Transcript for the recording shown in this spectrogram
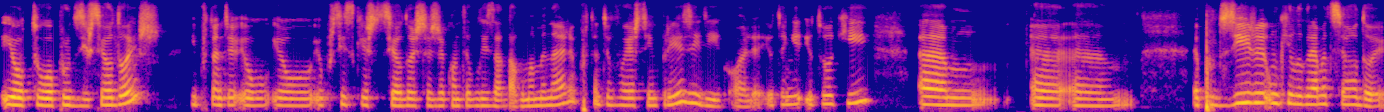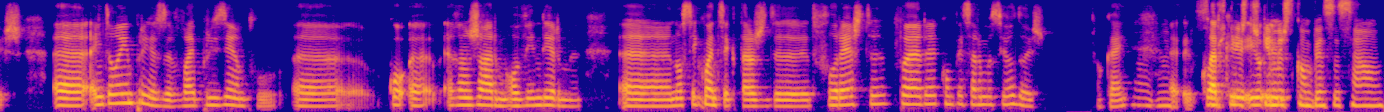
estou a produzir CO2 e, portanto, eu, eu, eu preciso que este CO2 seja contabilizado de alguma maneira, portanto, eu vou a esta empresa e digo, olha, eu estou aqui um, a produzir um quilograma de CO2. Uh, então a empresa vai, por exemplo, uh, uh, arranjar-me ou vender-me não sei quantos hectares de, de, floresta para compensar o meu CO2. Ok? Uhum. claro que. Estes esquemas eu, de compensação.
